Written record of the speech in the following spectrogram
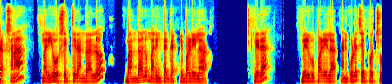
రక్షణ మరియు శక్తి రంగాల్లో బంధాలు మరింత గట్టిపడేలా లేదా మెరుగుపడేలా అని కూడా చెప్పొచ్చు.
